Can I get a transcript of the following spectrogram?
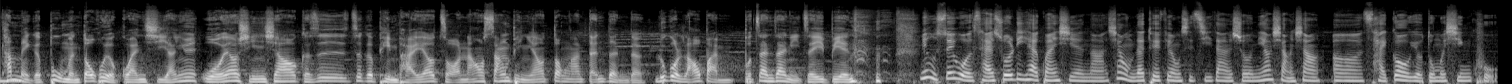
它每个部门都会有关系啊。因为我要行销，可是这个品牌要走啊，然后商品也要动啊，等等的。如果老板不站在你这一边，没有，所以我才说利害关系人呢、啊。像我们在推菲龙斯鸡蛋的时候，你要想象，呃，采购有多么辛苦，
